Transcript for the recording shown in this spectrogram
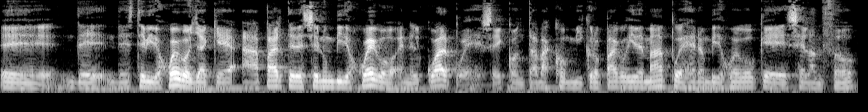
eh, de, este videojuego, ya que aparte de ser un videojuego en el cual pues contabas con micropago y demás, pues era un videojuego que se lanzó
